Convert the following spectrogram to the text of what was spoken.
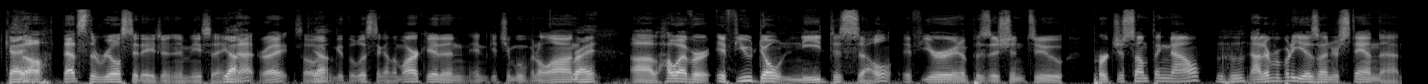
okay. So that's the real estate agent in me saying Yeah. that, right? So Yeah. we can get the listing on the market and, and get you moving along. Right. Uh, however, if you don't need to sell, if you're in a position to purchase something now, Mm-hmm. not everybody is, I understand that.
